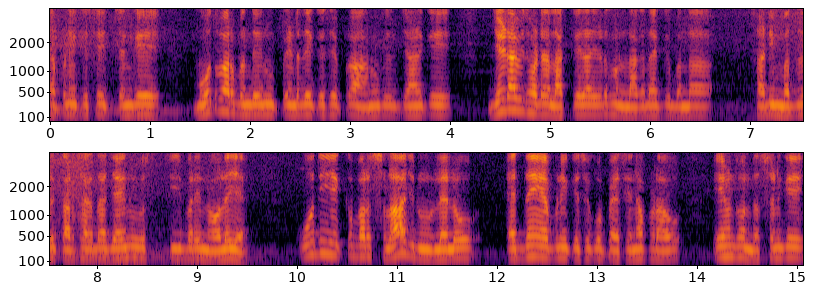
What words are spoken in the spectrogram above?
ਆਪਣੇ ਕਿਸੇ ਚੰਗੇ ਮੋਹਤਵਾਰ ਬੰਦੇ ਨੂੰ, ਪਿੰਡ ਦੇ ਕਿਸੇ ਭਰਾ ਨੂੰ ਜਾਣ ਕੇ ਜਿਹੜਾ ਵੀ ਤੁਹਾਡਾ ਇਲਾਕੇ ਦਾ ਜਿਹੜਾ ਤੁਹਾਨੂੰ ਲੱਗਦਾ ਕਿ ਬੰਦਾ ਸਾਡੀ ਮਦਦ ਕਰ ਸਕਦਾ ਜਾਂ ਇਹਨੂੰ ਉਸ ਚੀਜ਼ ਬਾਰੇ ਨੌਲੇਜ ਹੈ, ਉਹਦੀ ਇੱਕ ਵਾਰ ਸਲਾਹ ਜ਼ਰੂਰ ਲੈ ਲਓ ਐਦਾਂ ਹੀ ਆਪਣੀ ਕਿਸੇ ਕੋਲ ਪੈਸੇ ਨਾ ਫੜਾਓ। ਇਹ ਹੁਣ ਤੁਹਾਨੂੰ ਦੱਸਣਗੇ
